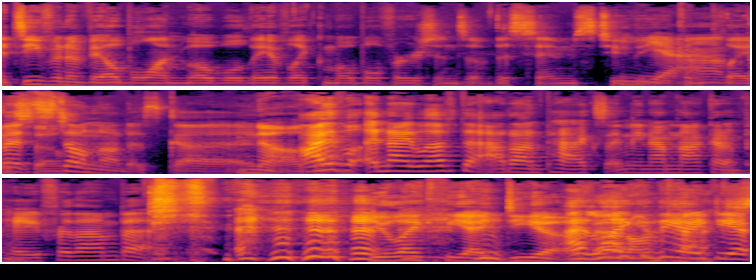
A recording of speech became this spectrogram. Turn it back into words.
It's even available on mobile. They have like mobile versions of The Sims too that you can play. but so still not as good. No, I and I love the add-on packs. I mean, I'm not gonna mm-hmm. pay for them, but you like the idea. Of I like the packs. idea.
